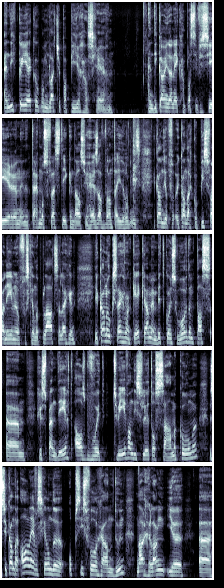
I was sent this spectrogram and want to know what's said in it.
En die kun je eigenlijk op een bladje papier gaan schrijven. En die kan je dan eigenlijk gaan plastificeren, in een thermosfles steken, dat als je huis afbrandt, dat je er ook niet... Je kan, die op, je kan daar kopies van nemen, op verschillende plaatsen leggen. Je kan ook zeggen van, kijk, ja, mijn bitcoins worden pas um, gespendeerd als bijvoorbeeld twee van die sleutels samenkomen. Dus je kan daar allerlei verschillende opties voor gaan doen, naar gelang je... Uh,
